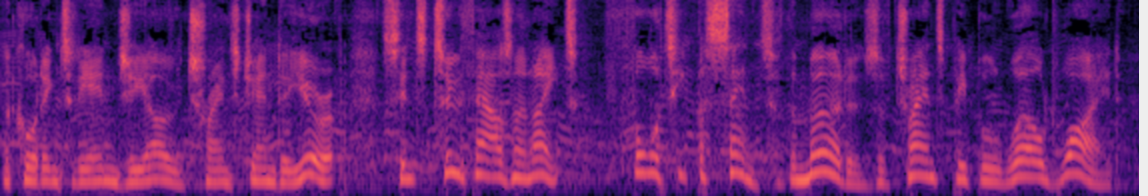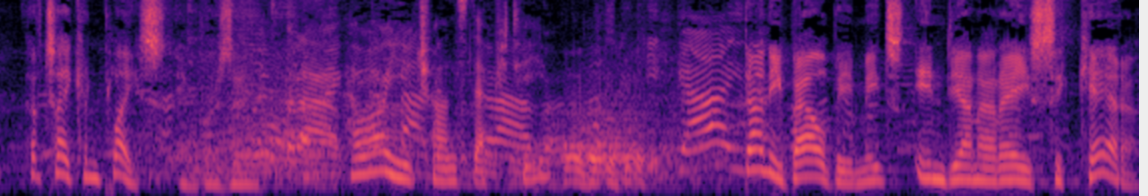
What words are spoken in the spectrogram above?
According to the NGO Transgender Europe, since 2008, 40% of the murders of trans people worldwide have taken place in Brazil. How are you, trans deputy? Dani Balbi meets Indiana Reis Siqueira,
